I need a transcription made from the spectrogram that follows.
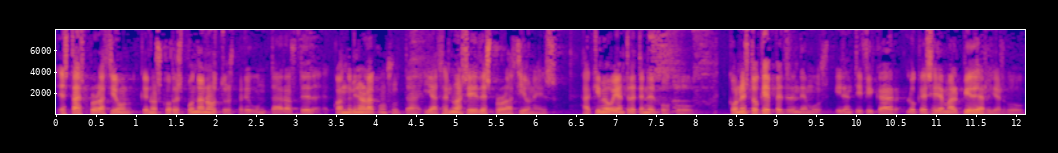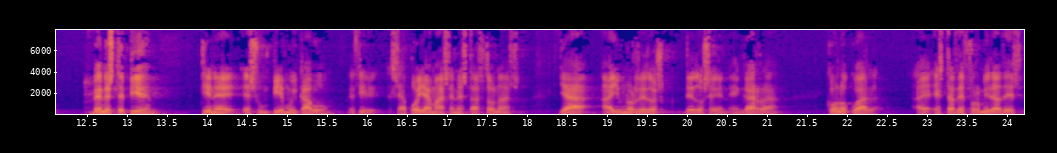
esta exploración que nos corresponde a nosotros, preguntar a usted cuando viene a la consulta y hacer una serie de exploraciones. Aquí me voy a entretener poco. ¿Con esto qué pretendemos? Identificar lo que se llama el pie de riesgo. ¿Ven este pie? Tiene, es un pie muy cabo, es decir, se apoya más en estas zonas, ya hay unos dedos, dedos en, garra, con lo cual eh, estas deformidades,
